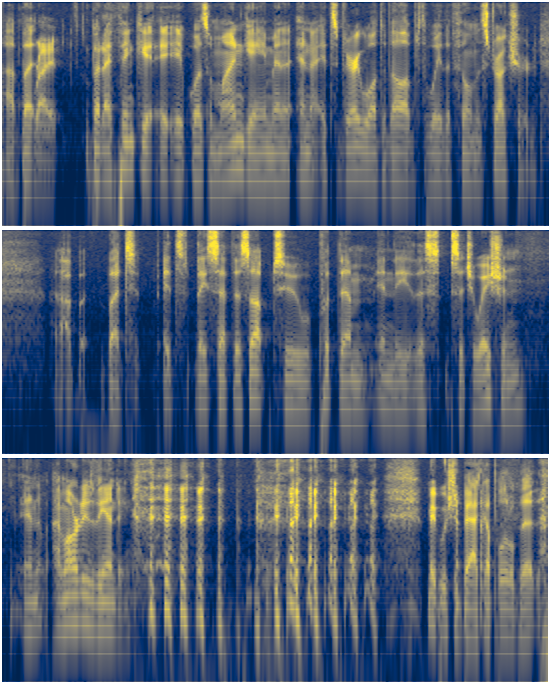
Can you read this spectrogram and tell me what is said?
Uh, but Right. but I think it, it was a mind game, and and it's very well developed the way the film is structured. Uh, but but it's they set this up to put them in the this situation, and I'm already to the ending. Maybe we should back up a little bit.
